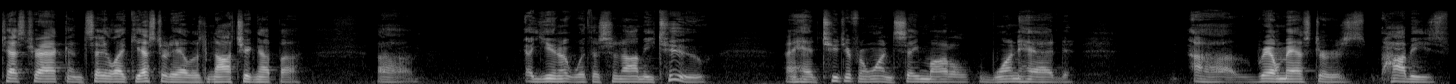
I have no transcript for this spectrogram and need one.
test track, and say like yesterday, I was notching up a uh, a unit with a Tsunami Two. I had two different ones, same model. One had uh, Railmasters Hobbies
